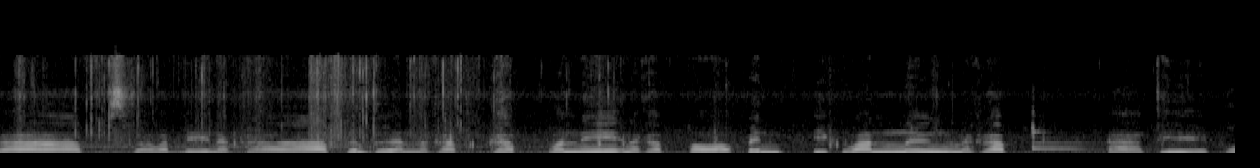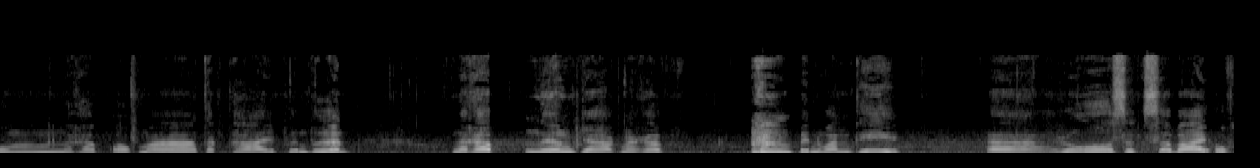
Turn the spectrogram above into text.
ครับ สวัสดีนะครับเพื่อนๆนะครับครับ วันนี้นะครับก็เป็นอีกวันหนึ่งนะครับอ่าที่ผมนะครับออกมาทักทายเพื่อนๆนะครับ เนื่องจากนะครับเป็นวันที่อ่ารู้สึกสบายอก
